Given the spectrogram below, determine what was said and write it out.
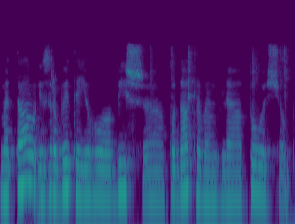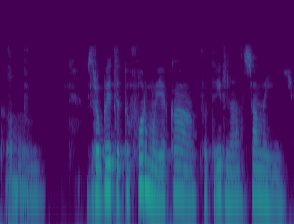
метал і зробити його більш податливим для того, щоб зробити ту форму, яка потрібна саме їй.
